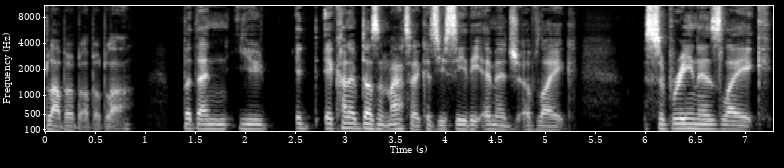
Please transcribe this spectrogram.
blah blah blah blah blah but then you it it kind of doesn't matter because you see the image of like sabrina's like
